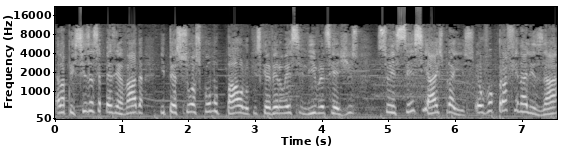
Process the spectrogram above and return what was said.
ela precisa ser preservada e pessoas como Paulo que escreveram esse livro, esse registro, são essenciais para isso. Eu vou para finalizar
